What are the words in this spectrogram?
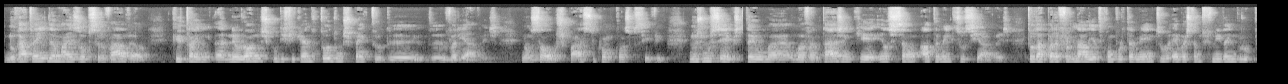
no rato é ainda mais observável que tem uh, neurónios codificando todo um espectro de, de variáveis não só o espaço como o específico. Nos morcegos tem uma, uma vantagem que é eles são altamente sociáveis. Toda a parafernália de comportamento é bastante definida em grupo.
